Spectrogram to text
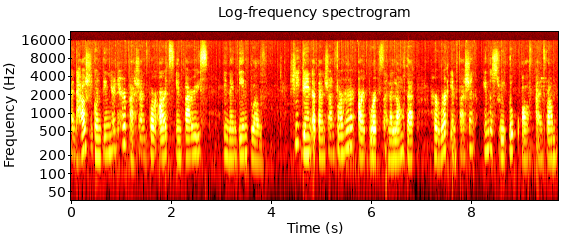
and how she continued her passion for arts in Paris in 1912. She gained attention for her artworks and along that, her work in fashion industry took off and from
